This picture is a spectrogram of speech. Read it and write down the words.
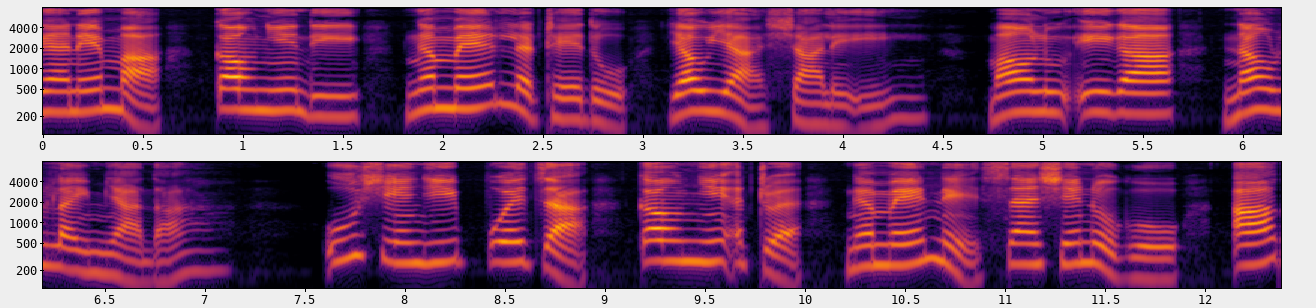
ကံထဲမှကောင်းညင်းသည်ငမဲလက်ထဲသို့ရောက်ရရှာလေ၏မောင်လူအေးကနောက်လိုက်မြတာဦးရှင်ကြီးပွဲကြကောင်းညင်းအတွက်ငမဲနှင့်စံရှင်းတို့ကို အား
